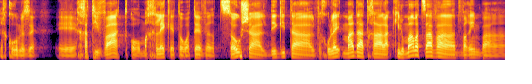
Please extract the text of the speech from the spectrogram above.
איך קוראים לזה? אה, חטיבת או מחלקת או whatever, social, דיגיטל וכולי, מה דעתך, על כאילו, מה מצב הדברים ב...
